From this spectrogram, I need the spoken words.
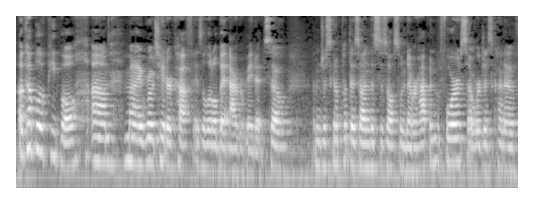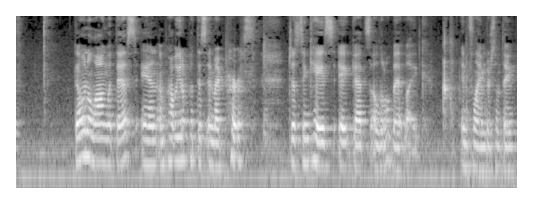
a couple of people, um, my rotator cuff is a little bit aggravated. So I'm just gonna put this on. This has also never happened before, so we're just kind of going along with this and I'm probably gonna put this in my purse just in case it gets a little bit like inflamed or something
